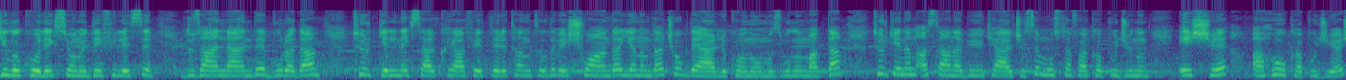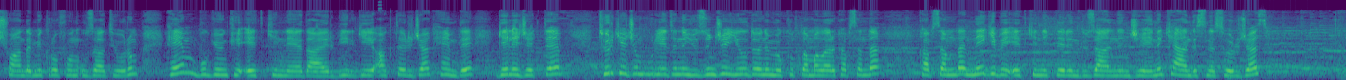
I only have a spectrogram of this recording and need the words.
yılı koleksiyonu defilesi düzenlendi. Burada Türk geleneksel kıyafetleri tanıtıldı ve şu anda yanımda çok değerli konuğumuz bulunmakta. Türkiye'nin Astana Büyükelçisi Mustafa Kapucu'nun eşi Ahu Kapucu'ya şu anda mikrofonu uzatıyorum. Hem bugünkü etkinliğe dair bilgiyi aktaracak hem de gelecekte Türkiye Cumhuriyeti'nin 100. yıl dönümü kutlamaları kapsamında kapsamında ne gibi etkinliklerin düzenleneceğini kendisine soracağız.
